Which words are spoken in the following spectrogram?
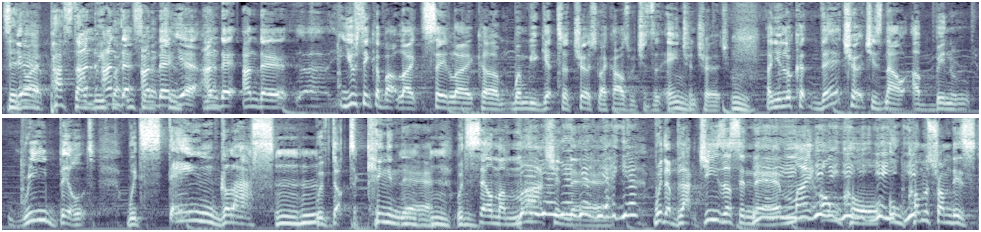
Said, all right, pastor, and, and the, and the, insurrection. yeah, and the, and the, uh, you think about like say like um, when we get to a church like ours, which is an ancient Mm. church, and you look at their churches now have been rebuilt with stained glass, with Dr. King in there, with Selma March Mm-hmm. yeah, in yeah, there, yeah, yeah, yeah. with a black Jesus in there. Yeah, yeah, My yeah, yeah, yeah, uncle yeah, yeah, who comes from this,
